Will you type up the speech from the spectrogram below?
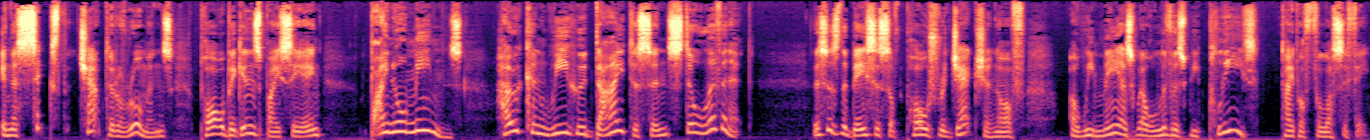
In the sixth chapter of Romans, Paul begins by saying, By no means! How can we who died to sin still live in it? This is the basis of Paul's rejection of a we may as well live as we please type of philosophy.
